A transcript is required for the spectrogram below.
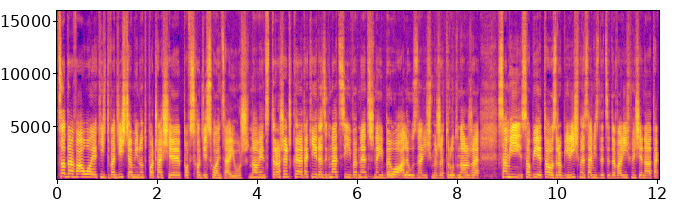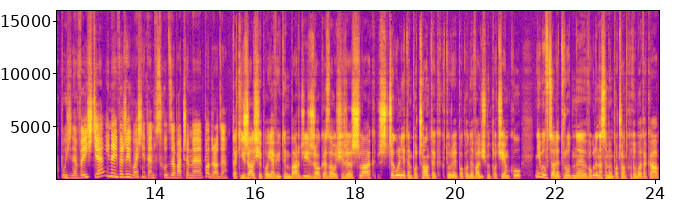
co dawało jakieś 20 minut po czasie po wschodzie słońca już. No więc troszeczkę takiej rezygnacji wewnętrznej było, ale uznaliśmy, że trudno, że sami sobie to zrobiliśmy, sami zdecydowaliśmy się na tak późne wyjście i najwyżej właśnie ten wschód zobaczymy po drodze. Taki żal się pojawił, tym bardziej, że okazało się, że szlak, szczególnie ten początek, który pokonywaliśmy po ciemku, nie był wcale trudny. W ogóle na samym początku to była taka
